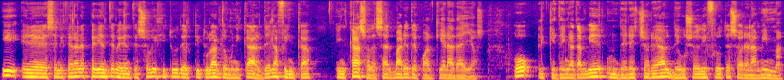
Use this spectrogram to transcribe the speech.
y eh, se iniciará el expediente mediante solicitud del titular dominical de la finca en caso de ser varios de cualquiera de ellos o el que tenga también un derecho real de uso y disfrute sobre la misma.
